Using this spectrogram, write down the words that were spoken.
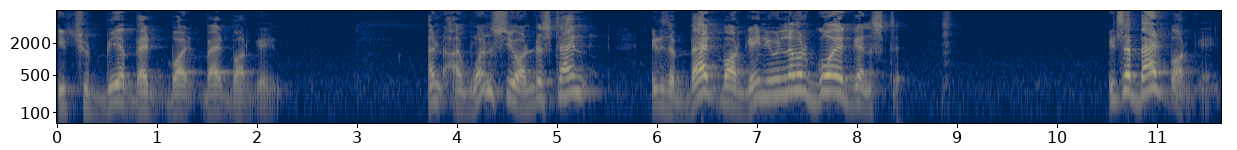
It should be a bad, bad bargain. And uh, once you understand it is a bad bargain, you will never go against it. It's a bad bargain.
